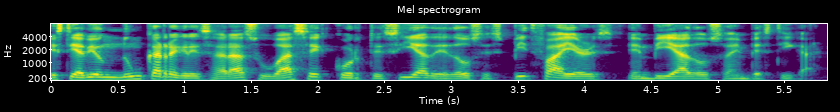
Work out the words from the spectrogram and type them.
Este avión nunca regresará a su base cortesía de dos Spitfires enviados a investigar.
